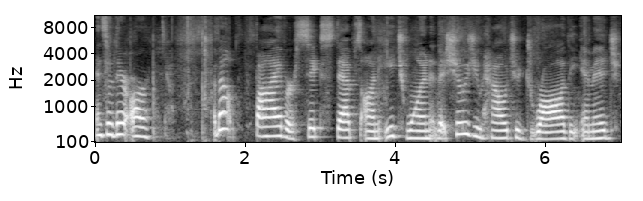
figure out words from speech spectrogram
And so there are about five or six steps on each one that shows you how to draw the image.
